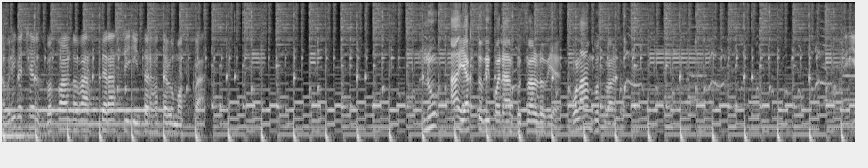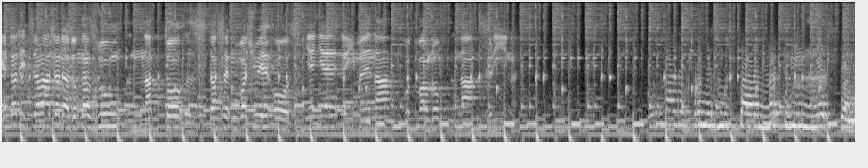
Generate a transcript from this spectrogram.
Dobrý večer z Gotwaldova z terasy Interhotelu Moskva. No a jak to vypadá v Gotwaldově? Volám Gotwaldov. Je tady celá řada dotazů na to, zda se uvažuje o změně jména Gotwaldov na Zlín. Gotwaldov pro ně zůstal mrtvým městem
